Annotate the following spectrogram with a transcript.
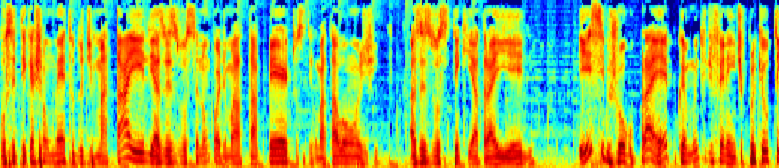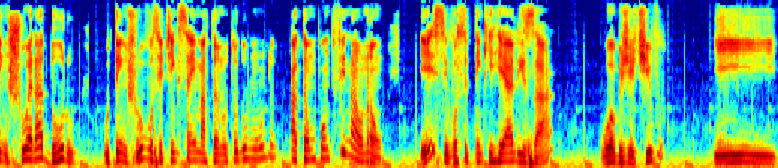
você tem que achar um método de matar ele. Às vezes você não pode matar perto, você tem que matar longe. Às vezes você tem que atrair ele. Esse jogo, pra época, é muito diferente, porque o Tenchu era duro. O Tenchu você tinha que sair matando todo mundo até um ponto final. Não. Esse você tem que realizar o objetivo e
